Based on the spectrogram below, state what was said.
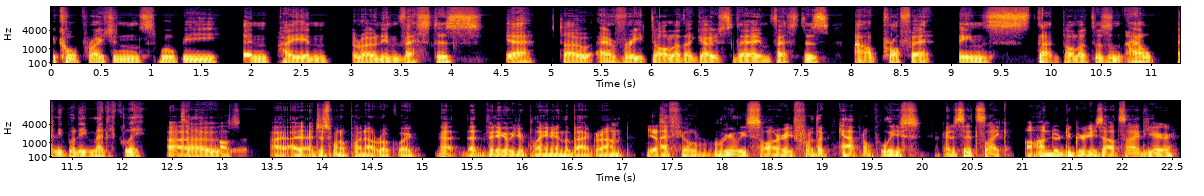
the corporations will be then paying their own investors. Yeah. So every dollar that goes to their investors out of profit means that dollar doesn't help anybody medically. Uh, so also- I, I- I just want to point out real quick that that video you're playing in the background. Yes. I feel really sorry for the Capitol Police because it's like hundred degrees outside here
